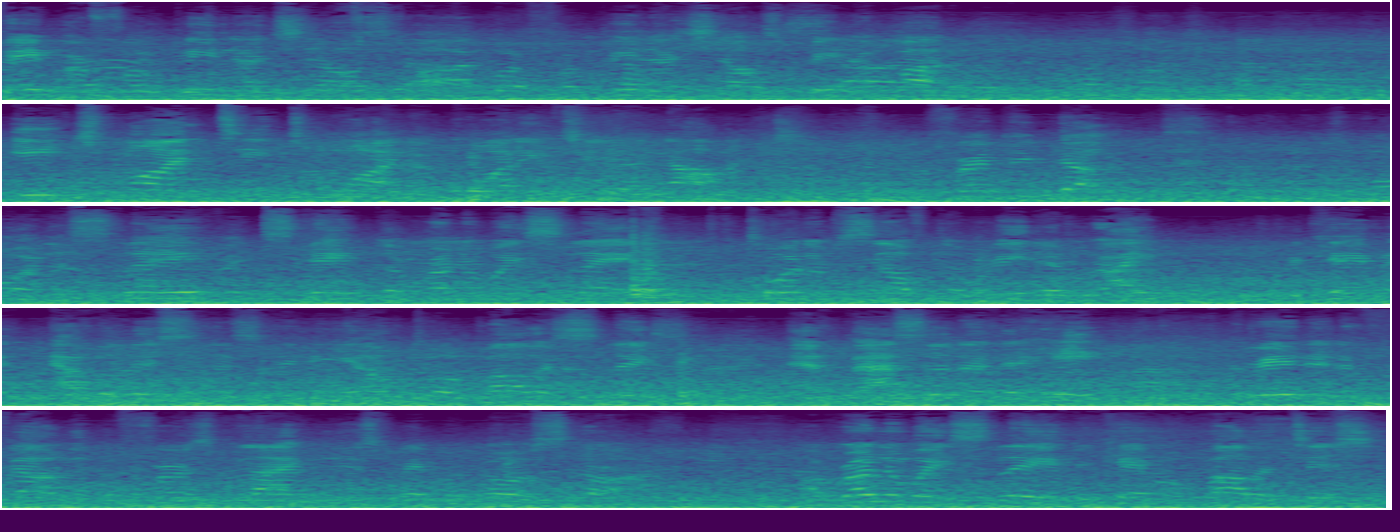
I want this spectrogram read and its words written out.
Paper from peanut shells, hardwood from peanut shells, peanut butter. Each one teach one according to your knowledge. Frederick Douglass born a slave, escaped a runaway slave, taught himself to read and write, became an abolitionist he helped to abolish slavery, ambassador to Haiti, created and founded the first black newspaper, North Star. A runaway slave became a politician.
